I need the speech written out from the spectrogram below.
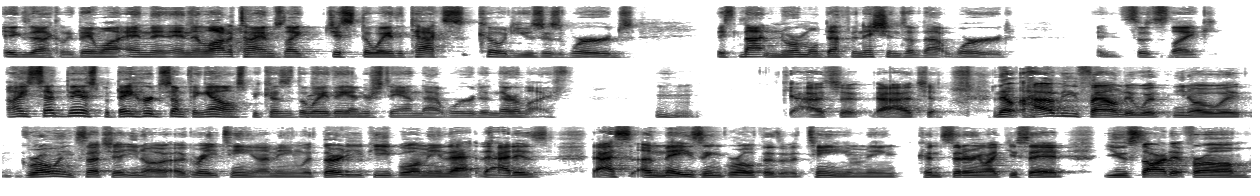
Exactly. They want and then and a lot of times like just the way the tax code uses words it's not normal definitions of that word. So it's like I said this, but they heard something else because of the way they understand that word in their life. Mm-hmm. Gotcha, gotcha. Now, how have you found it with you know with growing such a you know a great team? I mean, with thirty people, I mean that that is that's amazing growth as a team. I mean, considering like you said, you started from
